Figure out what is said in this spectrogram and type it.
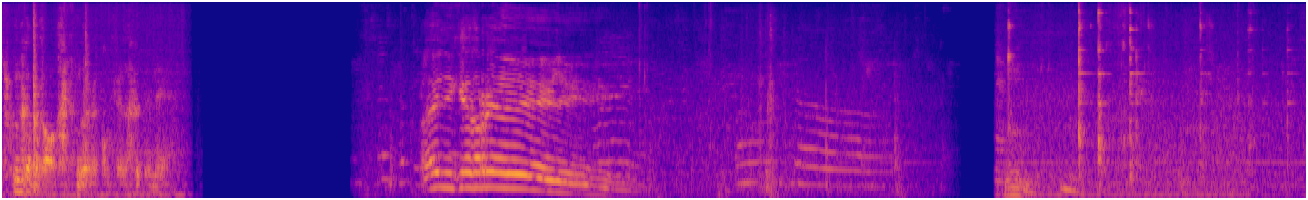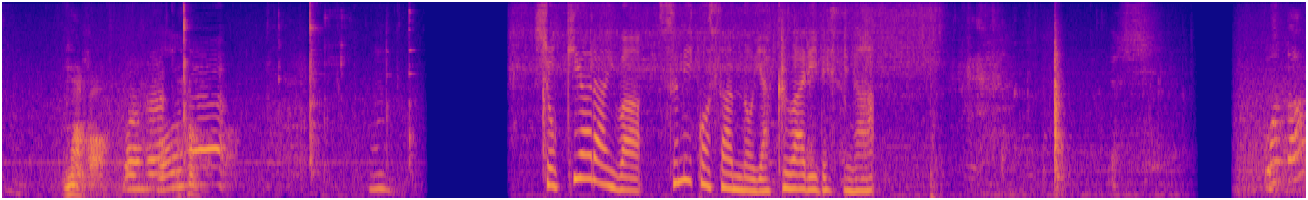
作り方が分からんぐらいこけがるでね。はい出来上がりうん。うまいか。食器洗いは澄子さんの役割ですが。終わった？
